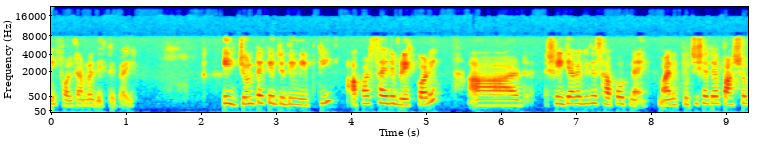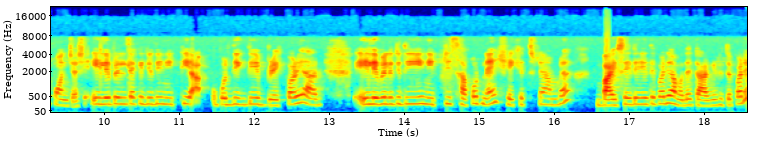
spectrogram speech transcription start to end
এই ফলটা আমরা দেখতে পাই। এই জোনটাকে যদি নিফটি আপার সাইডে ব্রেক করে, আর সেই জায়গায় যদি সাপোর্ট নেয় মানে পঁচিশ হাজার পাঁচশো পঞ্চাশ, এই লেভেলটাকে যদি নিফটি উপর দিক দিয়ে ব্রেক করে, আর এই লেভেলে যদি নিফটি সাপোর্ট নেয়, সেক্ষেত্রে আমরা বাই সাইডে যেতে পারি, আমাদের টার্গেট হতে পারে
